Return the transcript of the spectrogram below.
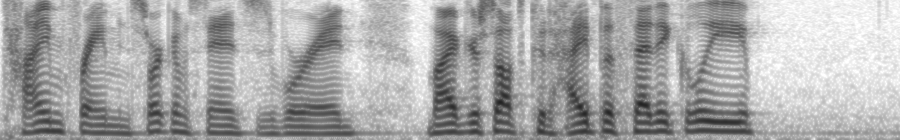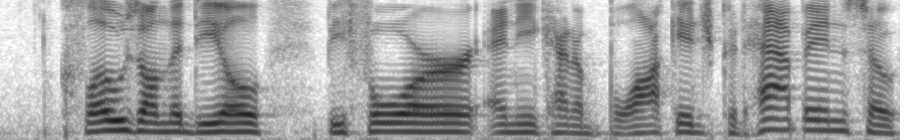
time frame and circumstances we're in, Microsoft could hypothetically close on the deal before any kind of blockage could happen so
